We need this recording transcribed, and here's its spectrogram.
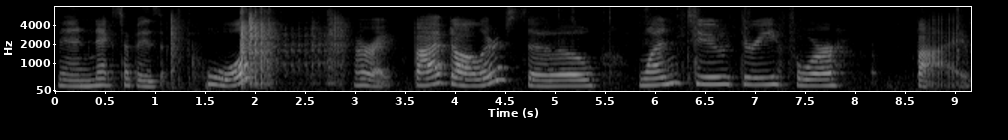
Then next up is pool. All right, $5. So one, two, three, four, five.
